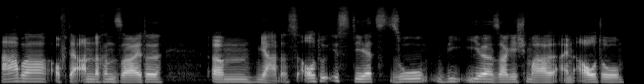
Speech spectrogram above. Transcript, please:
Aber auf der anderen Seite, ähm, ja, das Auto ist jetzt so, wie ihr, sage ich mal, ein Auto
